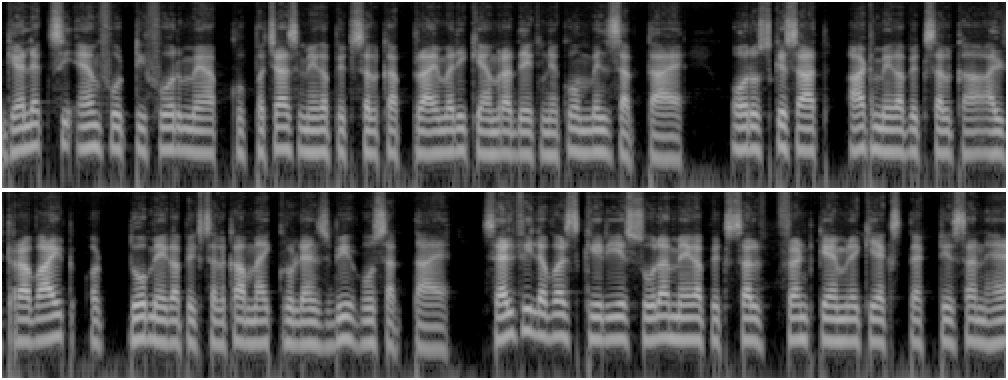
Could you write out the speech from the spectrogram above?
गैलेक्सी M44 में आपको 50 मेगापिक्सल का प्राइमरी कैमरा देखने को मिल सकता है और उसके साथ 8 मेगापिक्सल का अल्ट्रा वाइट और 2 मेगापिक्सल का माइक्रो लेंस भी हो सकता है। सेल्फी लवर्स के लिए 16 मेगापिक्सल फ्रंट कैमरे की एक्सपेक्टेशन है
